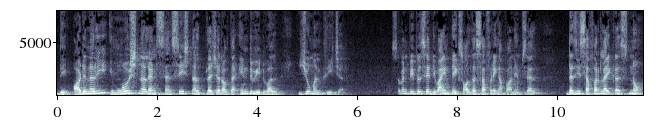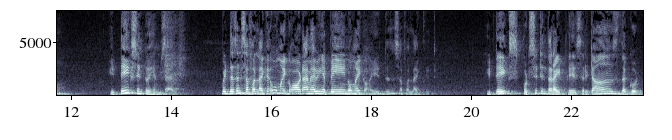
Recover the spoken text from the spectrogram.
the ordinary emotional and sensational pleasure of the individual human creature. So, when people say divine takes all the suffering upon himself, does he suffer like us? No. He takes into himself. But it doesn't suffer like, oh my God, I'm having a pain, oh my God. It doesn't suffer like that. He takes, puts it in the right place, returns the good,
